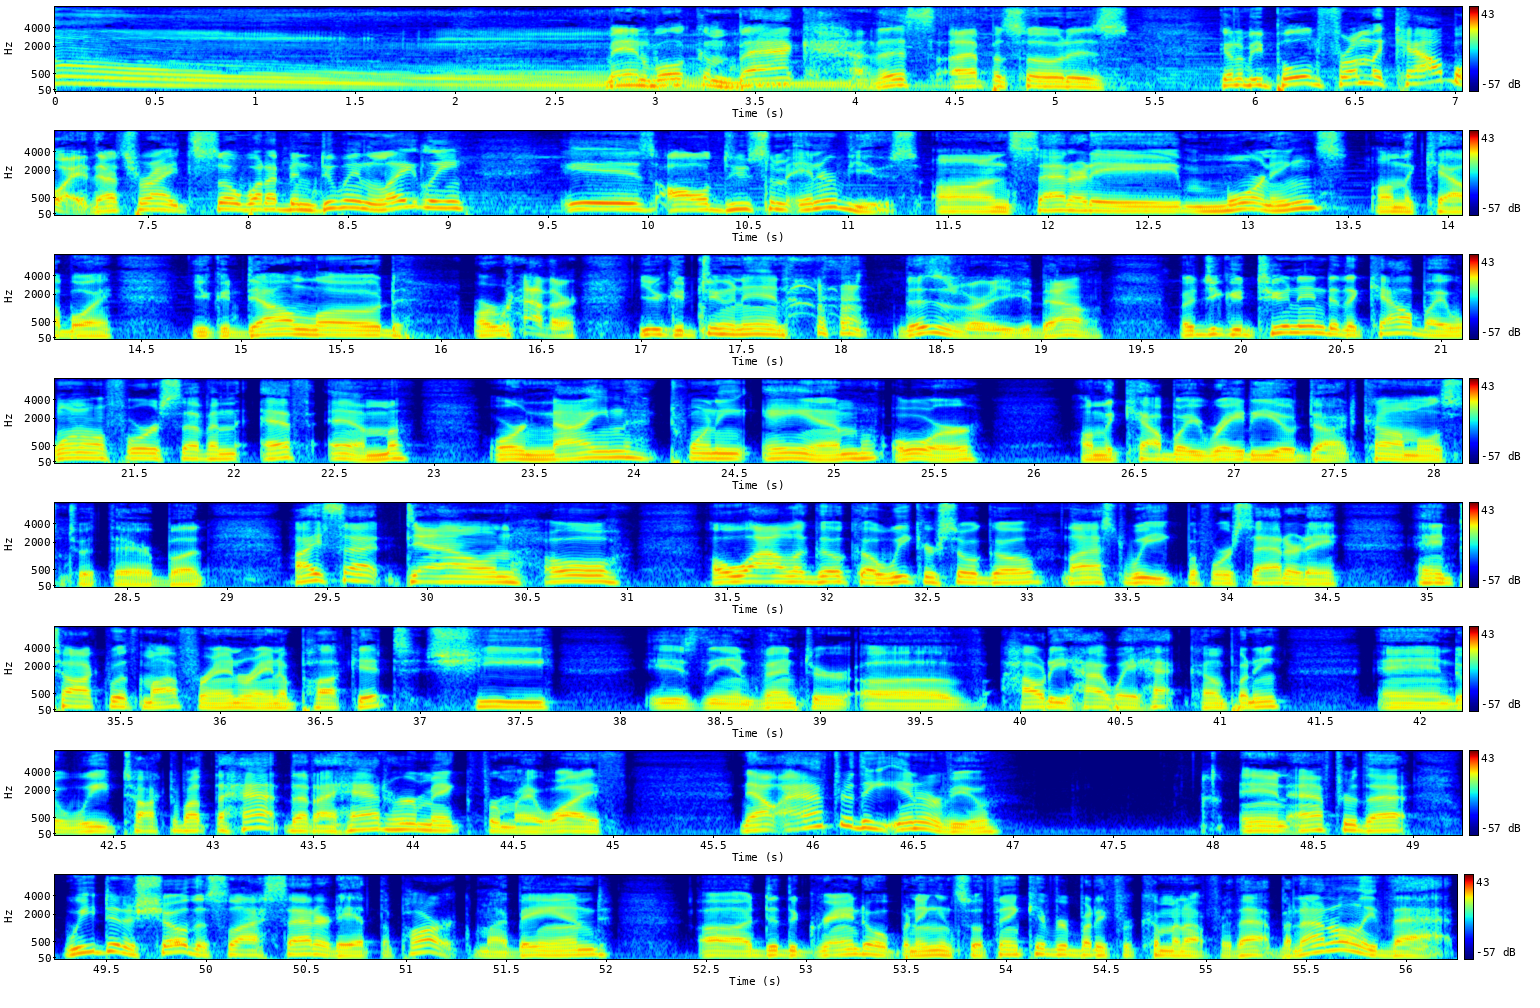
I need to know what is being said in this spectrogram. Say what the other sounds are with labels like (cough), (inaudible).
Man, welcome back. This episode is going to be pulled from the Cowboy. That's right. So, what I've been doing lately is I'll do some interviews on Saturday mornings on the Cowboy. You could download, or rather, you could tune in. (laughs) this is where you could down, but you could tune into the Cowboy 1047 FM or 920 AM or on the cowboyradio.com. Listen to it there. But I sat down, oh, a while ago, a week or so ago, last week before Saturday, and talked with my friend Raina Puckett. She is the inventor of Howdy Highway Hat Company. And we talked about the hat that I had her make for my wife. Now, after the interview, and after that, we did a show this last Saturday at the park. My band uh, did the grand opening, and so thank everybody for coming out for that. But not only that,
